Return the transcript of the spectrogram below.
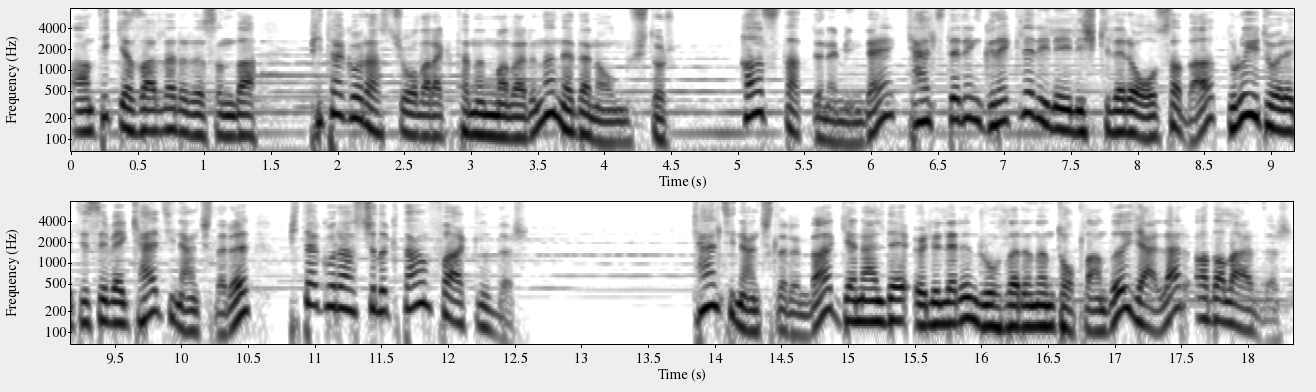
antik yazarlar arasında Pitagorasçı olarak tanınmalarına neden olmuştur. Hallstatt döneminde Keltlerin Grekler ile ilişkileri olsa da Druid öğretisi ve Kelt inançları Pitagorasçılıktan farklıdır. Kelt inançlarında genelde ölülerin ruhlarının toplandığı yerler adalardır.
